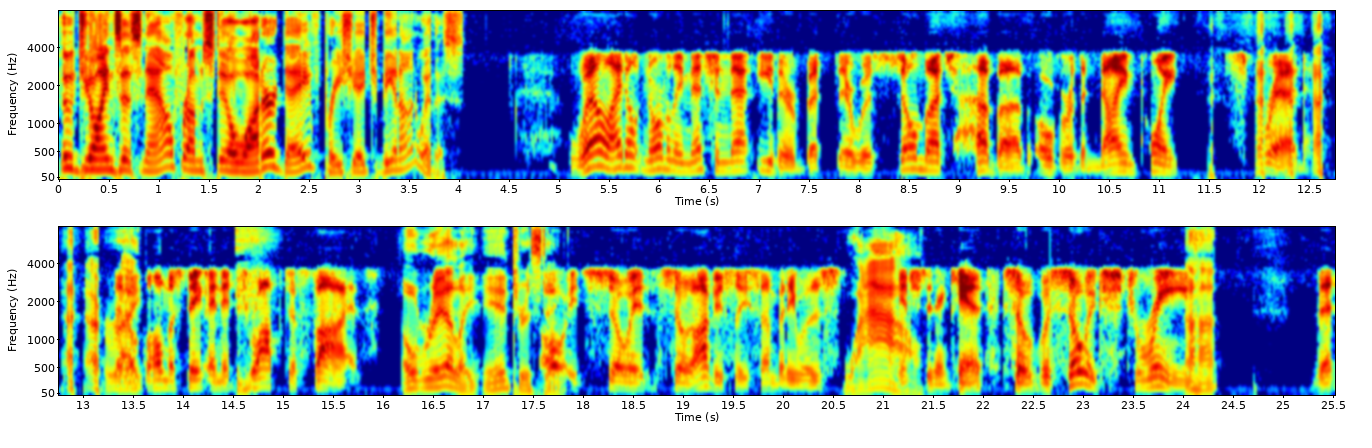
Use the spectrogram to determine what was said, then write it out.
who joins us now from Stillwater. Dave, appreciate you being on with us. Well, I don't normally mention that either, but there was so much hubbub over the nine point spread right. Oklahoma State, and it dropped to five. Oh, really? Interesting. Oh, it's so it so obviously somebody was wow interested in can so it was so extreme uh-huh. that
